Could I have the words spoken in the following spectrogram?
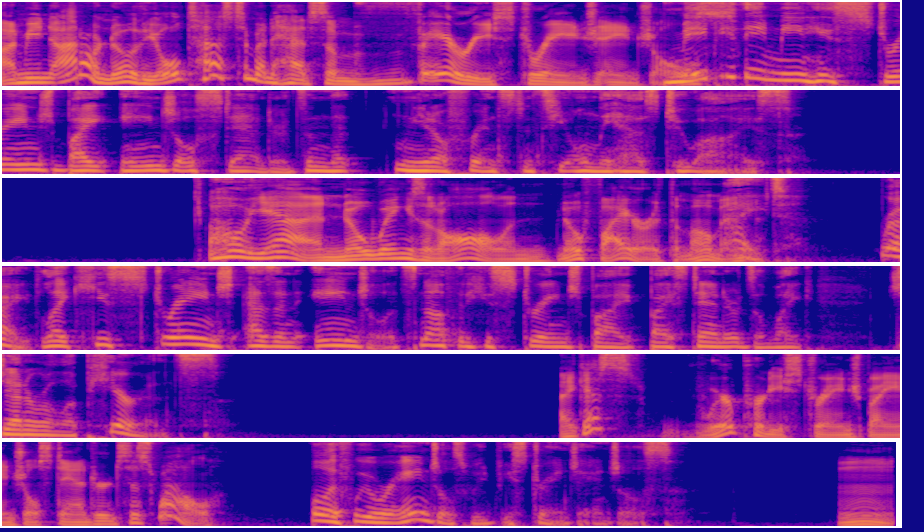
I mean, I don't know. The Old Testament had some very strange angels. Maybe they mean he's strange by angel standards, and that, you know, for instance, he only has two eyes. Oh, yeah, and no wings at all, and no fire at the moment. Right. Right. Like he's strange as an angel. It's not that he's strange by by standards of like general appearance. I guess we're pretty strange by angel standards as well. Well, if we were angels, we'd be strange angels. Hmm.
